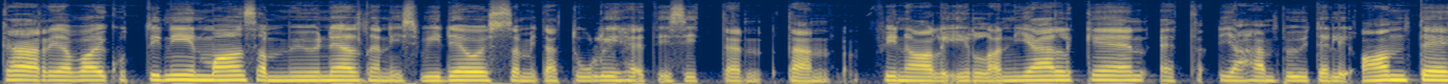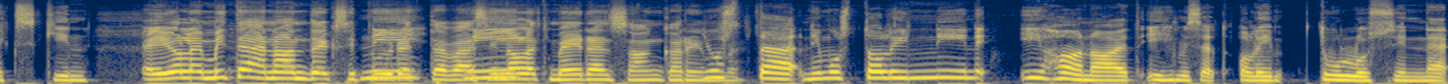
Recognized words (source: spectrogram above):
kääriä vaikutti niin maansa myyneeltä niissä videoissa, mitä tuli heti sitten tämän finaali-illan jälkeen, et, ja hän pyyteli anteeksikin. Ei ole mitään anteeksi niin, pyydettävää, niin, sinä olet meidän sankarimme. Just tää, niin musta oli niin ihanaa, että ihmiset oli tullut sinne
